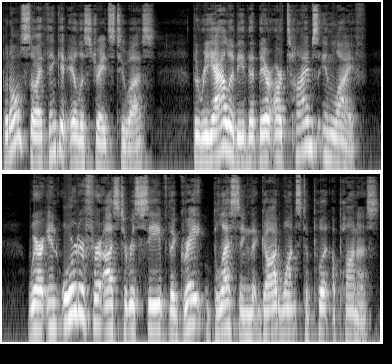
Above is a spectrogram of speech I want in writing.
But also, I think it illustrates to us the reality that there are times in life where, in order for us to receive the great blessing that God wants to put upon us,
